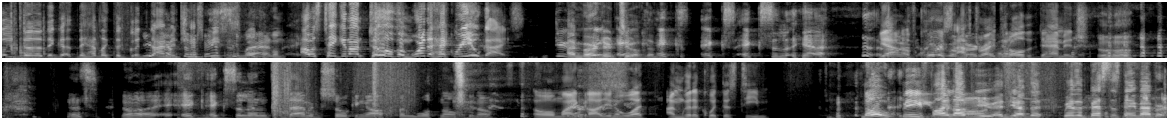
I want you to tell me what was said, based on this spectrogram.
good uh, they got they had like the good You diamond kept chest busy, pieces, both of them. I was taking on two of them. Where the heck were you guys? Dude, I murdered two of them. Ex, ex, excellent. Yeah. Yeah, No, of I- I course. After I did one. all the damage. That's, no, no, e- e- excellent damage soaking up and whatnot. You know. oh my god! You know what? I'm gonna quit this team. No, beef. You I love you, can't. and you have the we have the bestest name ever.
